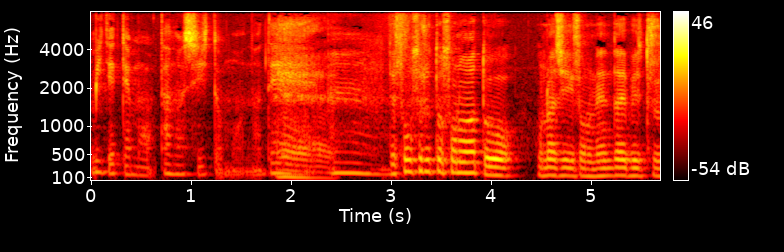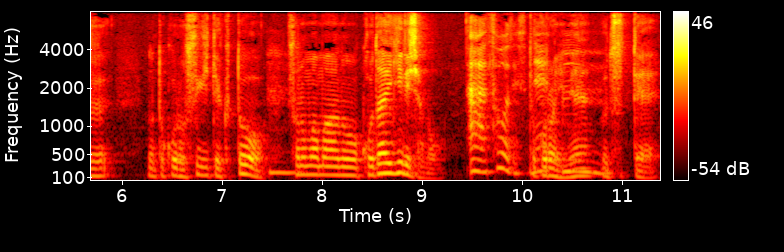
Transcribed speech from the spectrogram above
見てても楽しいと思うので、ええ。うん。でそうするとその後同じその年代別のところを過ぎていくと、うん。そのままあの古代ギリシャのあそうですとねころにねうん。移って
